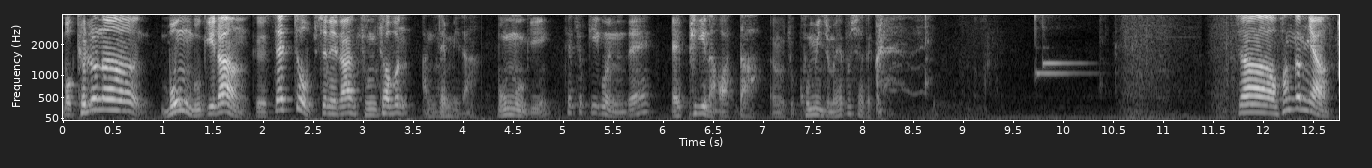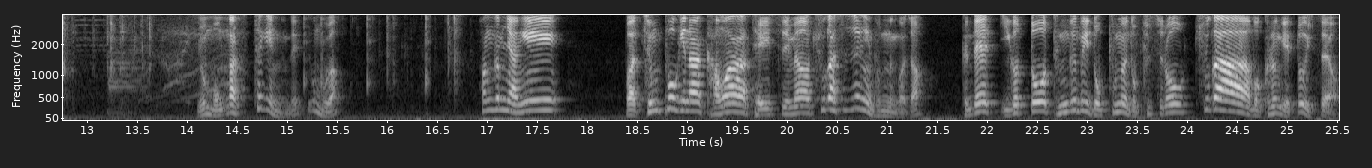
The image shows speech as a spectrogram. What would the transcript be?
뭐 결론은 목 무기랑 그 세트 옵션이랑 중첩은 안 됩니다. 목 무기 태초 끼고 있는데 에픽이 나왔다. 이런 거좀 고민 좀 해보셔야 될 거예요. 자, 황금양. 이건 뭔가 스택이 있는데? 이건 뭐야? 황금양이 뭐 증폭이나 강화가 돼 있으면 추가 스증이 붙는 거죠. 근데 이것도 등급이 높으면 높을수록 추가 뭐 그런 게 또 있어요.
